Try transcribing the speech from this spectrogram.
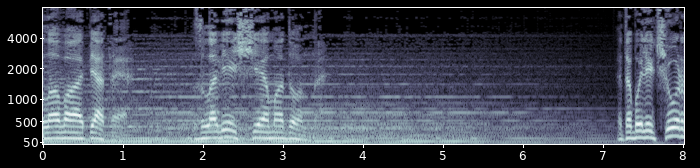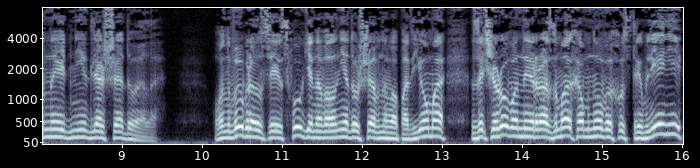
Глава пятая. Зловещая Мадонна. Это были черные дни для Шэдуэла. Он выбрался из фуги на волне душевного подъема, зачарованный размахом новых устремлений,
